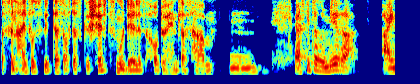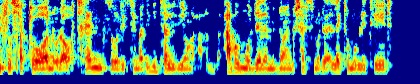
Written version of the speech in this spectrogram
was für einen Einfluss wird das auf das Geschäftsmodell des Autohändlers haben? Mhm. Ja, es gibt also mehrere Einflussfaktoren oder auch Trends, so das Thema Digitalisierung, Abo-Modelle mit neuen Geschäftsmodellen, Elektromobilität,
